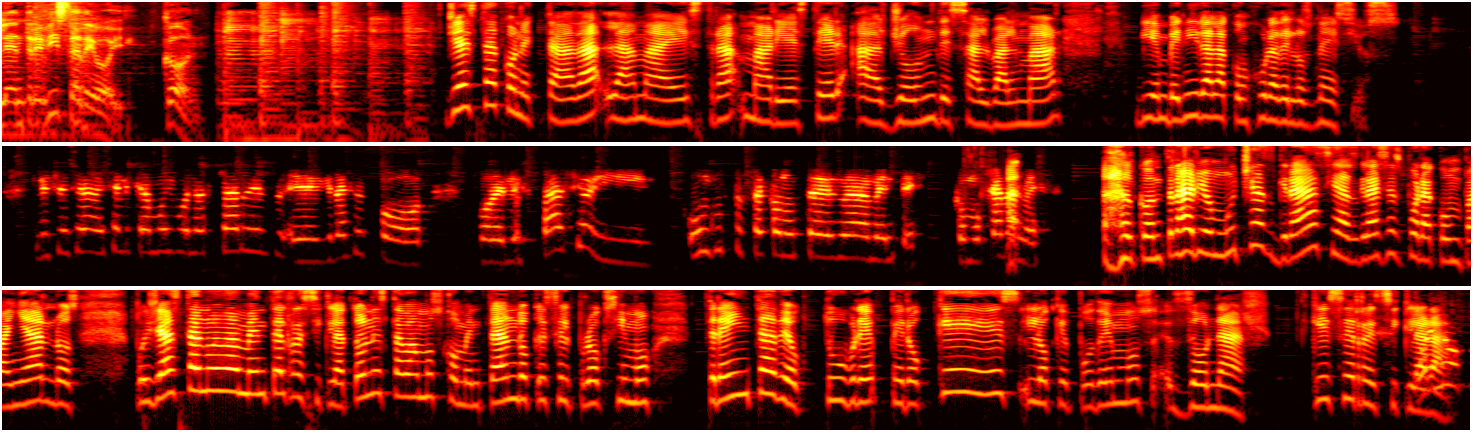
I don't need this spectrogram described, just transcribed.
La entrevista de hoy con... Ya está conectada la maestra María Esther Ayón de Salvalmar. Bienvenida a la Conjura de los Necios. Licenciada Angélica, muy buenas tardes. Eh, gracias por, por el espacio y un gusto estar con ustedes nuevamente, como cada Ah, mes. Al contrario, muchas gracias, gracias por acompañarnos. Pues ya está nuevamente el reciclatón, estábamos comentando que es el próximo 30 de octubre, pero ¿qué es lo que podemos donar? ¿Qué se reciclará?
